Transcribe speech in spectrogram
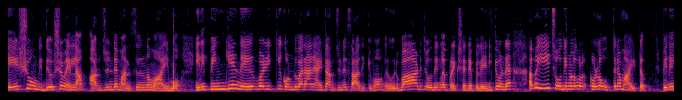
ദേഷ്യവും വിദ്വേഷവും എല്ലാം അർജുന്റെ മനസ്സിൽ നിന്ന് വായുമോ ഇനി പിങ്കിയെ നേർവഴിക്ക് കൊണ്ടുവരാനായിട്ട് അർജുനെ സാധിക്കുമോ? അങ്ങനെ ഒരുപാട് ചോദ്യങ്ങൾ പ്രേക്ഷകരെ പോലെ എനിക്കുണ്ട്. അപ്പൊ ഈ ചോദ്യങ്ങൾക്കുള്ള ഉത്തരമായിട്ടും പിന്നെ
